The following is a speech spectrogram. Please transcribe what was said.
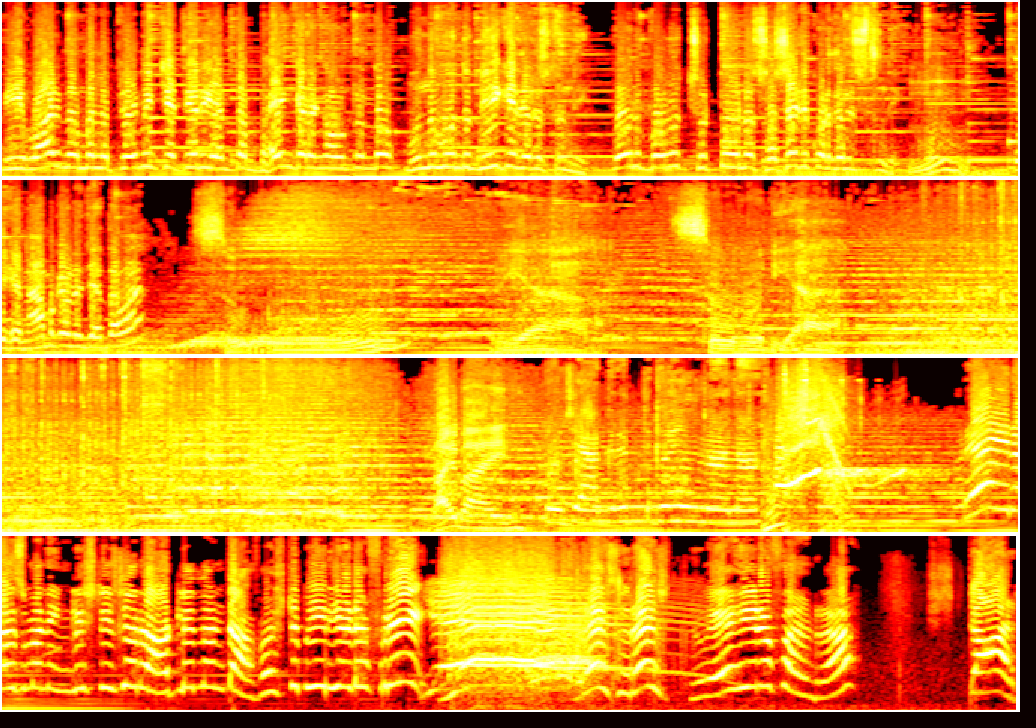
మీ వాడు మిమ్మల్ని ప్రేమించే తీరు ఎంత భయంకరంగా ఉంటుందో ముందు ముందు మీకే తెలుస్తుంది. పోను పోను చుట్టూ ఉన్న సొసైటీ కూడా తెలుస్తుంది. ఇక నామకరణం చేద్దామా? సూర్య. సూర్య బాయ్ బాయ్ నువ్వు జాగ్రత్తగా నాన్న. ఒరే ఈ రోజు మన ఇంగ్లీష్ టీచర్ రావట్లేదంట. ఫస్ట్ పీరియడ్ ఫ్రీ ఒరే సురేష్ నువ్వే హీరో ఫ్యాన్ రా? స్టార్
